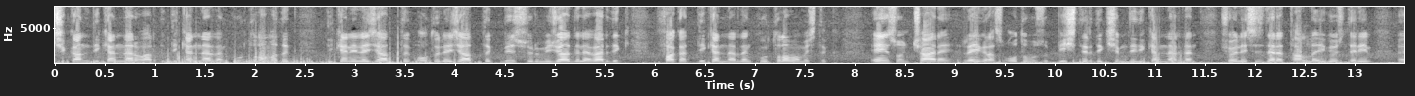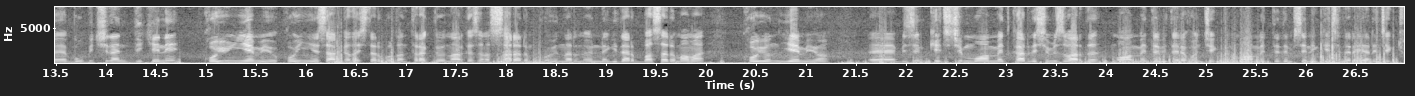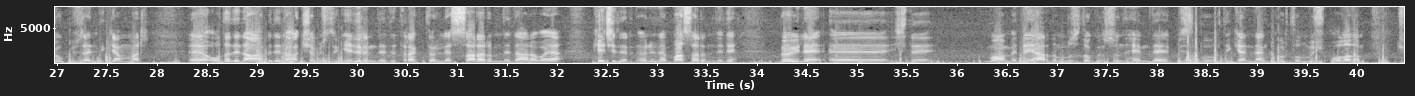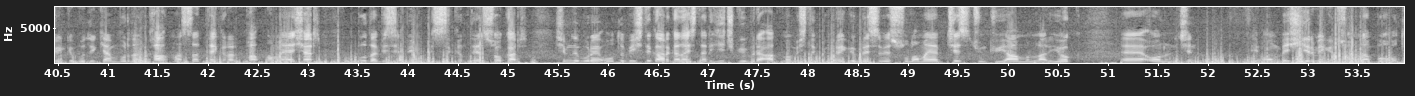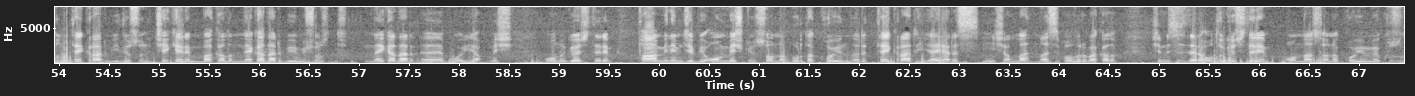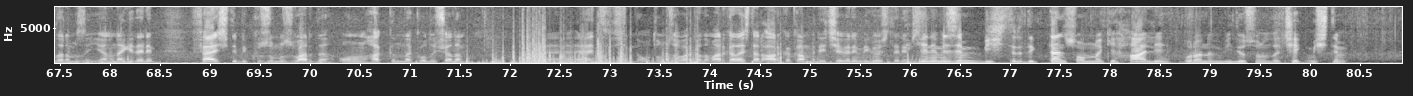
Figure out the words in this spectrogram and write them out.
çıkan dikenler vardı. Dikenlerden kurtulamadık. Diken ilacı attık, ot ilacı attık. Bir sürü mücadele verdik. Fakat dikenlerden kurtulamamıştık. En son çare Regras otumuzu biçtirdik şimdi dikenlerden. Şöyle sizlere tarlayı göstereyim. Ee, bu biçilen dikeni koyun yemiyor. Koyun yese arkadaşlar buradan traktörün arkasına sararım. Koyunların önüne gider basarım ama koyun yemiyor. Ee, bizim keçici Muhammed kardeşimiz vardı. Muhammed'e bir telefon çektim. Muhammed dedim senin keçilere yarayacak çok güzel diken var. Ee, o da dedi abi dedi akşamüstü gelirim dedi traktörle sararım dedi arabaya. Keçilerin önüne basarım dedi. Böyle ee, işte Muhammed'e yardımımız dokunsun hem de biz bu dikenden kurtulmuş olalım. Çünkü bu diken buradan kalkmazsa tekrar patlama yaşar. Bu da bizi büyük bir sıkıntıya sokar. Şimdi buraya otu biçtik arkadaşlar. Hiç gübre atmamıştık. Gübre gübresi ve sulama yapacağız. Çünkü yağmurlar yok. Ee, onun için 15-20 gün sonra bu otun tekrar videosunu çekerim. Bakalım ne kadar büyümüş ot, ne kadar e, boy yapmış onu gösterim. Tahminimce bir 15 gün sonra burada koyunları tekrar yayarız. İnşallah nasip olur bakalım. Şimdi sizlere otu göstereyim. Ondan sonra koyun ve kuzularımızın yanına gidelim. Felçli bir kuzumuz vardı. Onun hakkında konuşalım. Ee, evet şimdi otumuza bakalım arkadaşlar. Arka kamerayı çevirin bir göstereyim. Dikenimizin biçtirdikten sonraki hali buranın videosunu da çekmiştim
